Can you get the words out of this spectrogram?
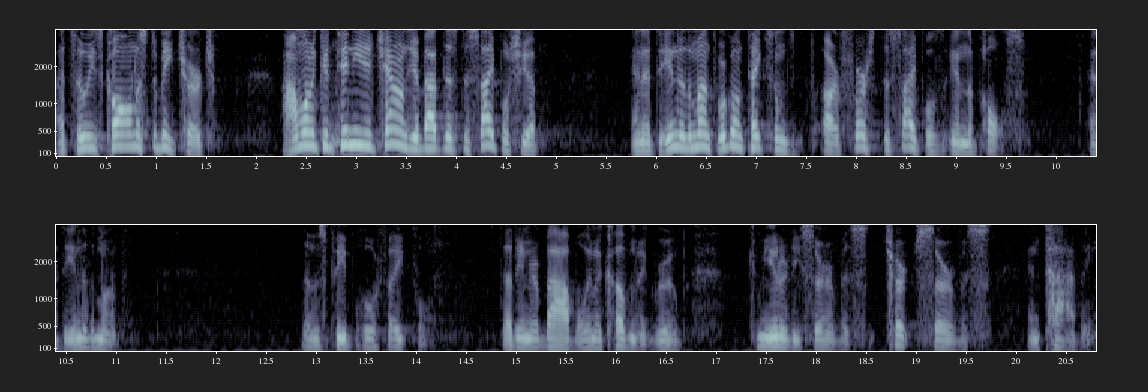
That's who he's calling us to be, church. I want to continue to challenge you about this discipleship. And at the end of the month, we're going to take some our first disciples in the pulse at the end of the month. Those people who are faithful, studying their Bible in a covenant group, community service, church service, and tithing.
